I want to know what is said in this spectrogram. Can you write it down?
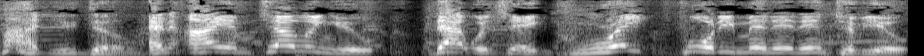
God, you do. And I am telling you, that was a great 40 minute interview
